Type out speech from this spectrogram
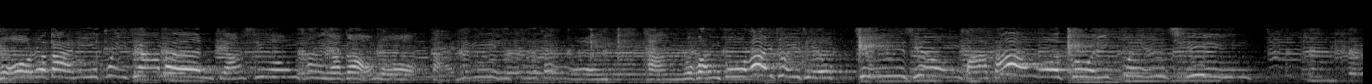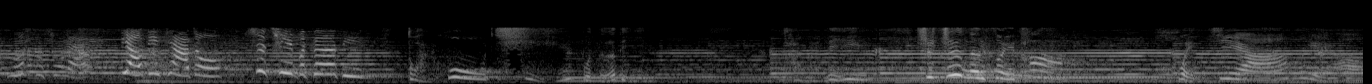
我若带你回家门，表兄他要告我带你私奔。倘若官府来追究，七兄八嫂我罪非轻。如此说来，表弟家中是去不得的。断乎去不得的。看来你是只能随他回家了。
